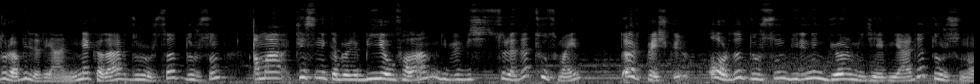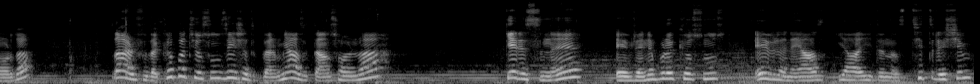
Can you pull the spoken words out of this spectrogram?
durabilir yani ne kadar durursa dursun ama kesinlikle böyle bir yıl falan gibi bir sürede tutmayın. 4-5 gün orada dursun birinin görmeyeceği bir yerde dursun orada. Zarfı da kapatıyorsunuz yaşadıklarımı yazdıktan sonra gerisini evrene bırakıyorsunuz. Evrene yaz, yaydığınız titreşim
